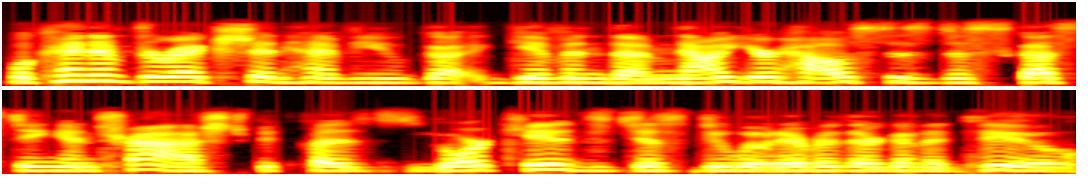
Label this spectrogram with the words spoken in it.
What kind of direction have you got, given them? Now your house is disgusting and trashed because your kids just do whatever they're going to do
